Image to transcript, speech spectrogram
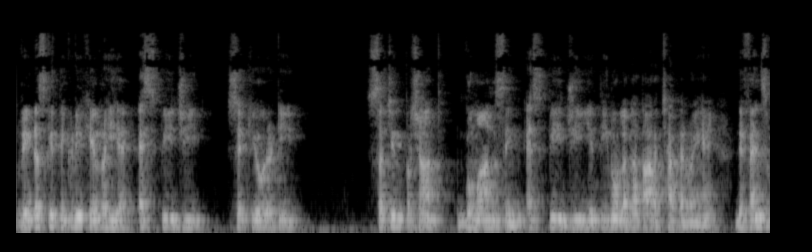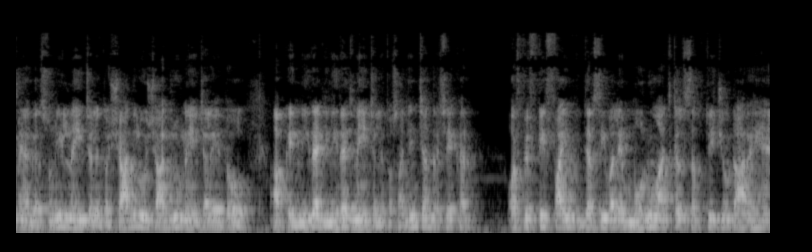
रेडर्स की तिकड़ी खेल रही है SPG security Sachin, Prashant, Guman Singh SPG ये तीनों लगातार अच्छा कर रहे हैं। डिफेंस में अगर सुनील नहीं चले तो शादलू शादलू नहीं चले तो आपके नीरज नीरज नहीं चले तो सचिन चंद्रशेखर। और 55 जर्सी वाले मोनू आजकल सब्सटीट्यूट आ रहे हैं।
